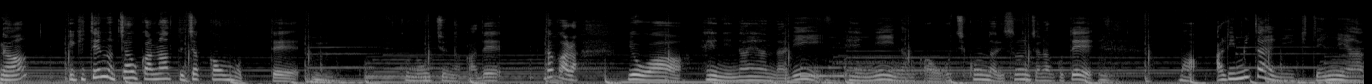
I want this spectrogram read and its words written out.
な生きてんのちゃうかなって若干思ってうん。この宇宙の中で。だから要は変に悩んだり変になんか落ち込んだりするんじゃなくて、まあアリみたいに生きてんねや。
